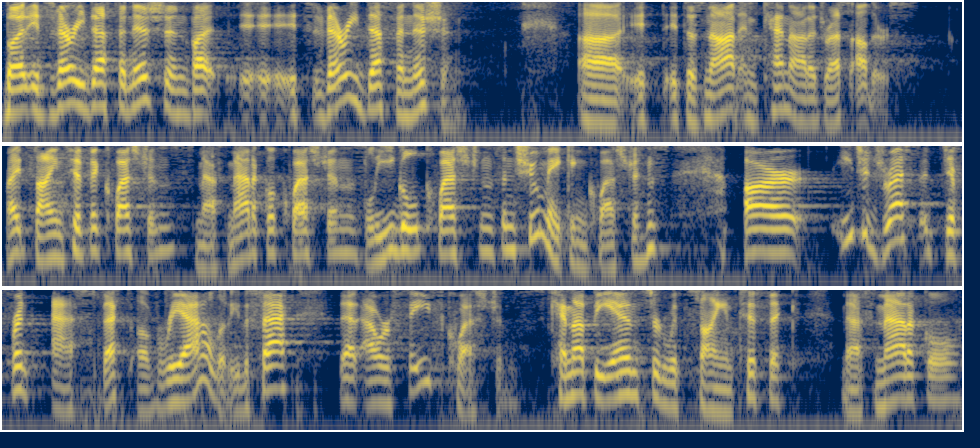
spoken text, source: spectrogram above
But its very definition, but its very definition, uh, it, it does not and cannot address others. Right? Scientific questions, mathematical questions, legal questions, and shoemaking questions are each addressed a different aspect of reality. The fact that our faith questions cannot be answered with scientific, mathematical,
